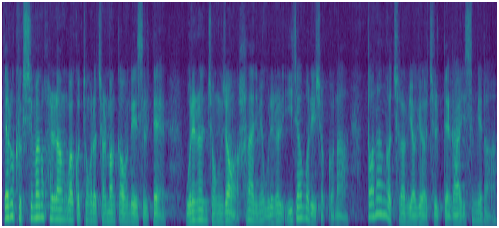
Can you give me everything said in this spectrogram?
때로 극심한 환란과 고통으로 절망 가운데 있을 때 우리는 종종 하나님이 우리를 잊어버리셨거나 떠난 것처럼 여겨질 때가 있습니다.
